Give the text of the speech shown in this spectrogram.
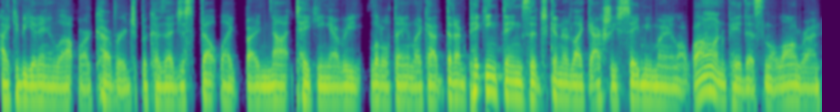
I could be getting a lot more coverage because I just felt like by not taking every little thing, like I, that I'm picking things that's going to like actually save me money. I'm like, well, I don't want to pay this in the long run.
